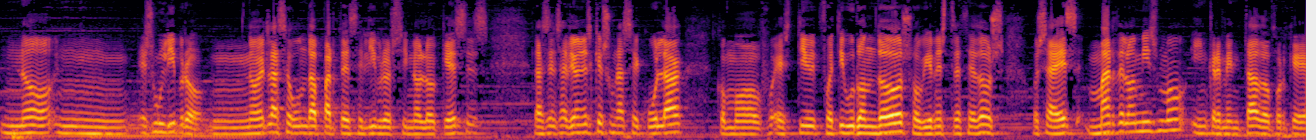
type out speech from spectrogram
no mm, es un libro, mm, no es la segunda parte de ese libro, sino lo que es es la sensación es que es una secuela como fue, Tiburón 2 o Viernes 13 2. O sea, es más de lo mismo incrementado. Porque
